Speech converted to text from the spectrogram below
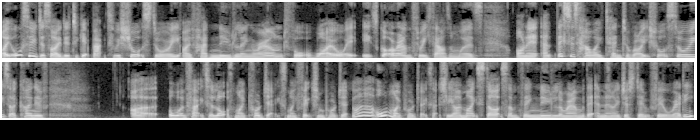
I also decided to get back to a short story I've had noodling around for a while. It, it's got around 3,000 words on it. And this is how I tend to write short stories. I kind of uh, or in fact, a lot of my projects, my fiction project, well, all my projects actually, I might start something, noodle around with it, and then I just don't feel ready.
